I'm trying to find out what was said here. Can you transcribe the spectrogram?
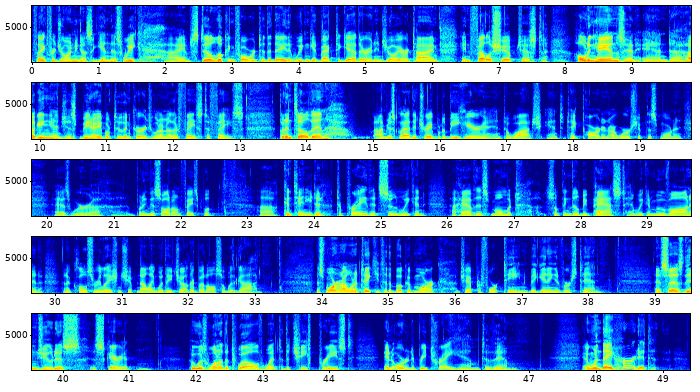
Thanks for joining us again this week. I am still looking forward to the day that we can get back together and enjoy our time in fellowship, just uh, holding hands and, and uh, hugging and just being able to encourage one another face to face. But until then, I'm just glad that you're able to be here and, and to watch and to take part in our worship this morning as we're uh, putting this out on Facebook. Uh, continue to, to pray that soon we can uh, have this moment something that'll be past and we can move on in, in a closer relationship not only with each other but also with God. This morning I want to take you to the book of Mark, chapter 14, beginning in verse 10. And it says, Then Judas Iscariot, who was one of the twelve, went to the chief priest in order to betray him to them. And when they heard it,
